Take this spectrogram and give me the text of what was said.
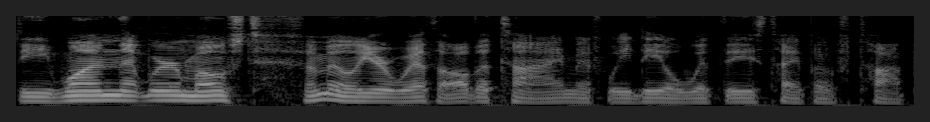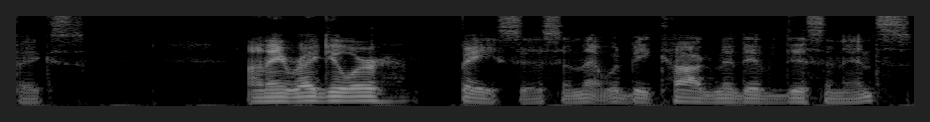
the one that we're most familiar with all the time if we deal with these type of topics on a regular basis, and that would be cognitive dissonance.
